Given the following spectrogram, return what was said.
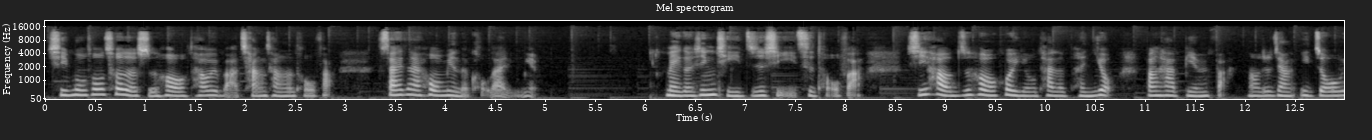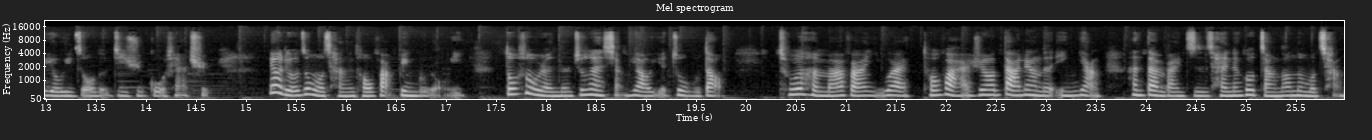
骑摩托车的时候，他会把长长的头发塞在后面的口袋里面。每个星期只洗一次头发，洗好之后会由他的朋友帮他编发，然后就这样一周又一周的继续过下去。要留这么长头发并不容易，多数人呢就算想要也做不到。除了很麻烦以外，头发还需要大量的营养和蛋白质才能够长到那么长，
